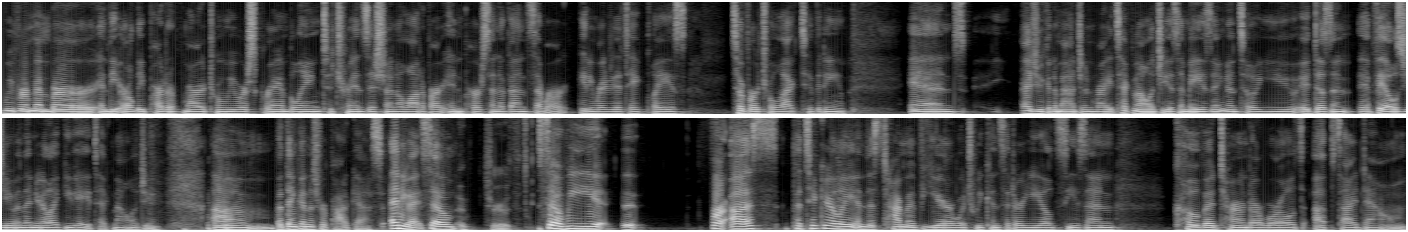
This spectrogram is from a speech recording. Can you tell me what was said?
we remember in the early part of March when we were scrambling to transition a lot of our in person events that were getting ready to take place to virtual activity. And as you can imagine, right, technology is amazing until you it doesn't it fails you, and then you're like you hate technology. Um, but thank goodness for podcasts. Anyway, so Truth. so we for us particularly in this time of year which we consider yield season covid turned our worlds upside down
